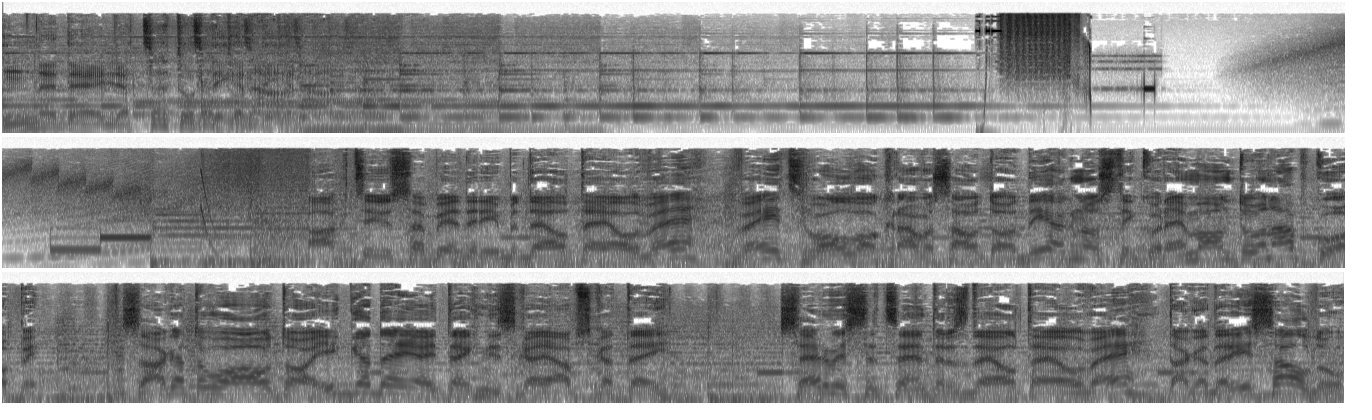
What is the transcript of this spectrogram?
Nedēļa ceturtdienā. Akciju sabiedrība Delta LV veids Volvo kravas auto diagnostiku, remontu un apkopi. Sagatavo auto ikgadējai tehniskai apskatei Servisa centrs Delta LV tagad arī saldu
